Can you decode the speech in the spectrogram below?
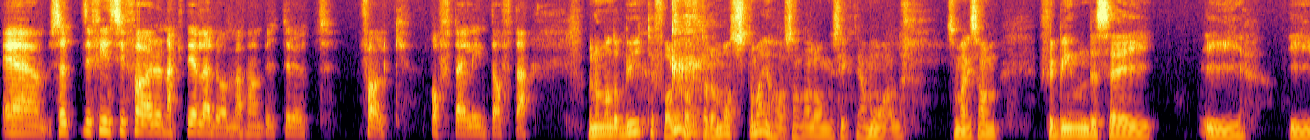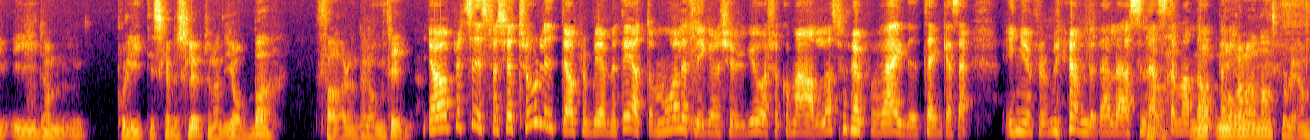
Eh, så det finns ju för och nackdelar då med att man byter ut folk ofta eller inte ofta. Men om man då byter folk ofta då måste man ju ha sådana långsiktiga mål. Som man liksom förbinder sig i, i, i de politiska besluten att jobba för under lång tid. Ja, precis. Fast jag tror lite av problemet är att om målet ligger om 20 år så kommer alla som är på väg dit tänka så här. Ingen problem, det där löser nästa Nå- mandatperiod. någon annans problem.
